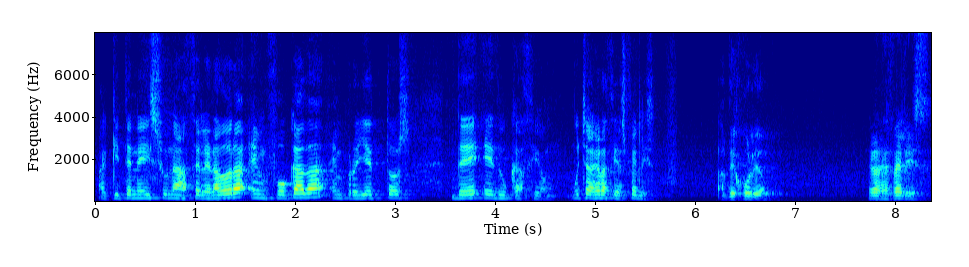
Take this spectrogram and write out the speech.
aquí tenéis una aceleradora enfocada en proyectos de educación. Muchas gracias, Félix. A ti, Julio. Gracias, Félix.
